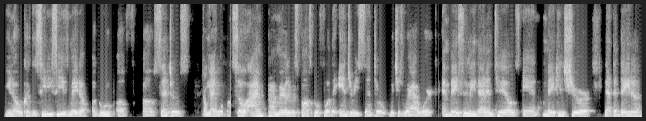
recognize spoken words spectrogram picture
you know, because the CDC is made up a group of uh, centers Okay. You know, so I'm primarily responsible for the injury center, which is where I work. And basically that entails in making sure that the data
